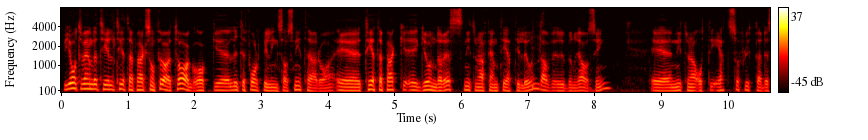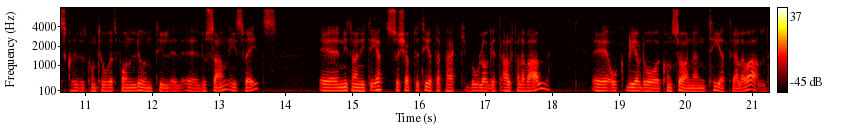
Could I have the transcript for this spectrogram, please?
Vi återvänder till Tetra Pak som företag och eh, lite folkbildningsavsnitt här då. Eh, Tetra Pak eh, grundades 1951 i Lund av Ruben Rausing. Eh, 1981 så flyttades huvudkontoret från Lund till Lausanne i Schweiz. 1991 så köpte Tetra Pak bolaget Alfa Laval och blev då koncernen Tetra Laval.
